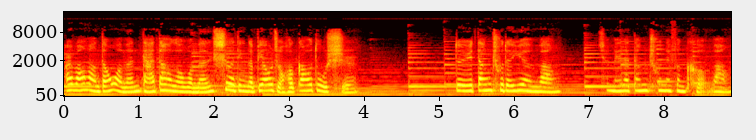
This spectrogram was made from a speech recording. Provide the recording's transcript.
而往往等我们达到了我们设定的标准和高度时，对于当初的愿望，却没了当初那份渴望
